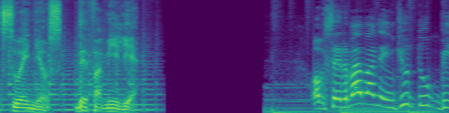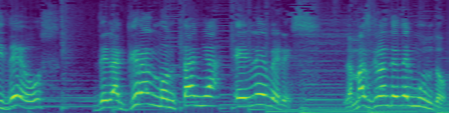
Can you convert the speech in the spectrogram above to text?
Sueños de familia. Observaban en YouTube videos de la gran montaña El Everest, la más grande del mundo,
